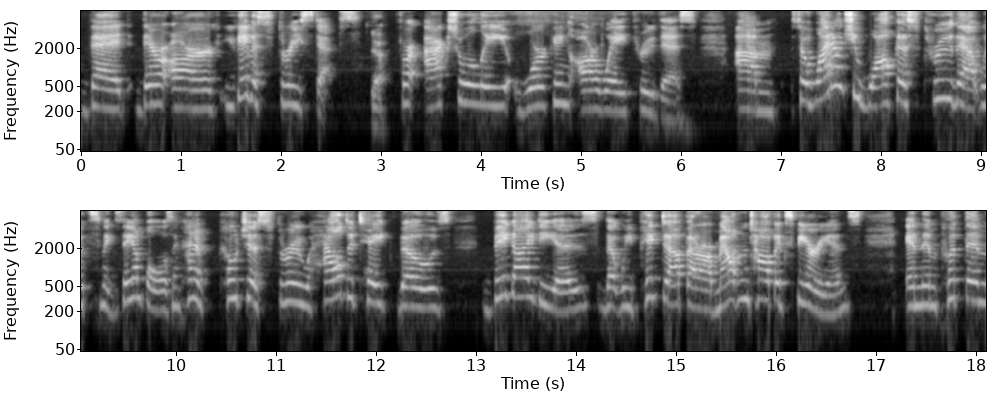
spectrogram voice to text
that there are you gave us three steps. Yeah. For actually working our way through this. Um, so why don't you walk us through that with some examples and kind of coach us through how to take those big ideas that we picked up at our mountaintop experience and then put them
